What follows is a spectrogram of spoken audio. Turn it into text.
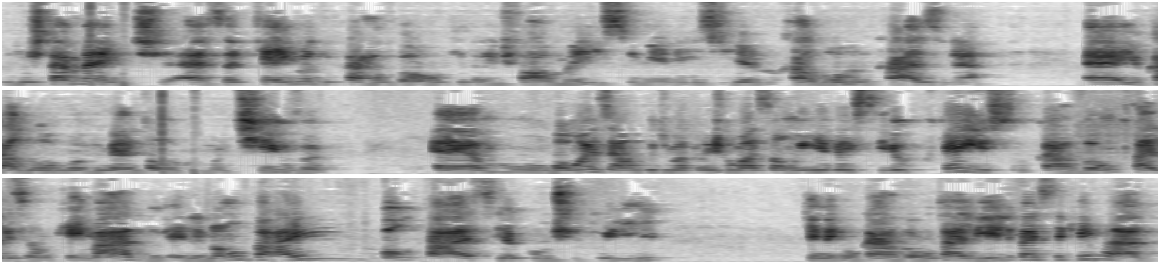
Justamente, essa queima do carvão que transforma isso em energia, no calor, no caso, né? É, e o calor movimenta a locomotiva, é um bom exemplo de uma transformação irreversível, porque é isso, o carvão que está ali sendo queimado, ele não vai voltar a se reconstituir, que o carvão está ali, ele vai ser queimado.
